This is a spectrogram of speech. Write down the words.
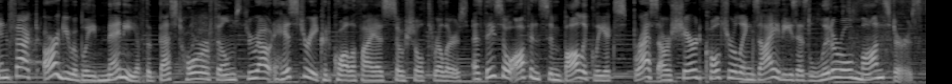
In fact, arguably, many of the best horror films throughout history could qualify as social thrillers, as they so often symbolically express our shared cultural anxieties as literal monsters.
